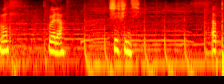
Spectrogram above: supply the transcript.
Bon, voilà, j'ai fini. Hop.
